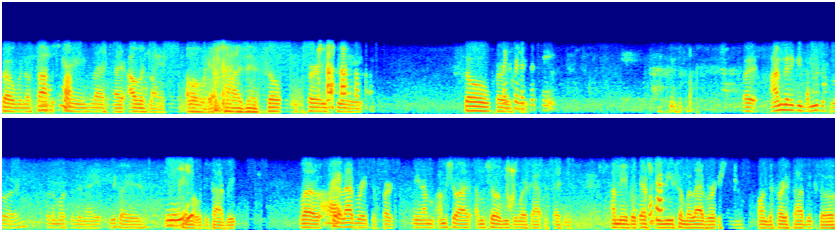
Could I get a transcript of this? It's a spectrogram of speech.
So when those topics Uh-huh. came last night, I was like, oh, that ties in so perfect. so perfect. Synchronicity. but I'm gonna give you the floor for the most of the night because you came up with the topic. Well, All to right. elaborate the first, I mean, I'm I'm sure I, I'm sure we can work out the second. I mean, but definitely Okay. need some elaboration on the first topic. So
